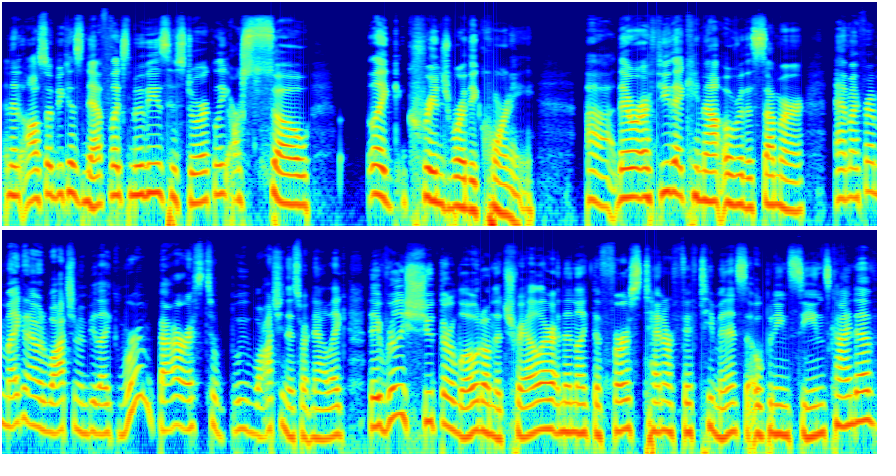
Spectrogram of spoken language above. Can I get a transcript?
and then also because Netflix movies historically are so like cringeworthy corny. Uh, there were a few that came out over the summer and my friend Mike and I would watch them and be like, we're embarrassed to be watching this right now. Like, they really shoot their load on the trailer. And then, like, the first 10 or 15 minutes, the opening scenes, kind of.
